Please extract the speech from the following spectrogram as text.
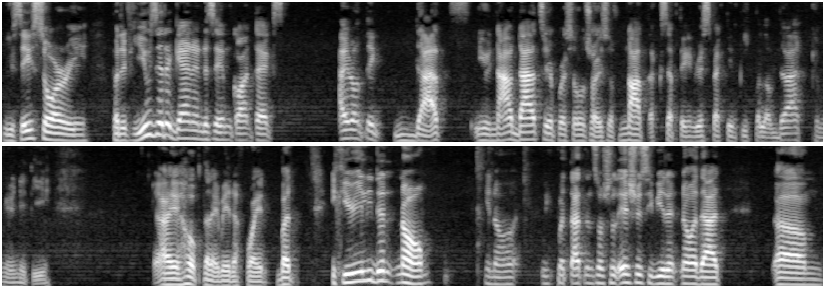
You say sorry, but if you use it again in the same context, I don't think that's you now that's your personal choice of not accepting and respecting people of that community. I hope that I made a point. But if you really didn't know, you know, we put that in social issues. If you didn't know that um,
